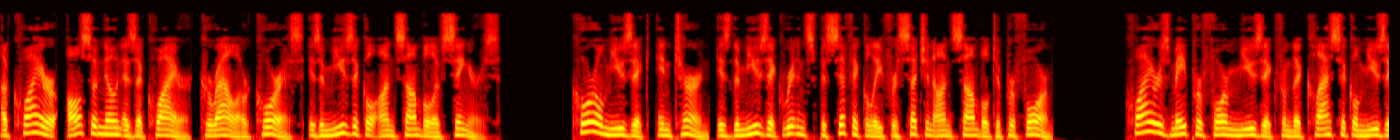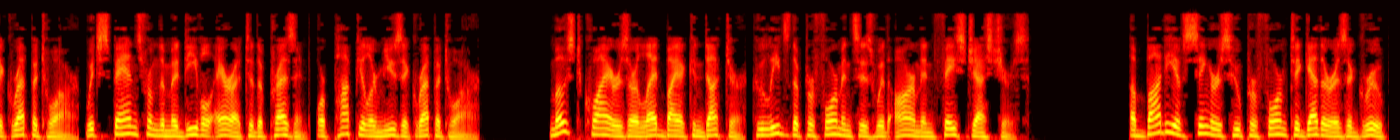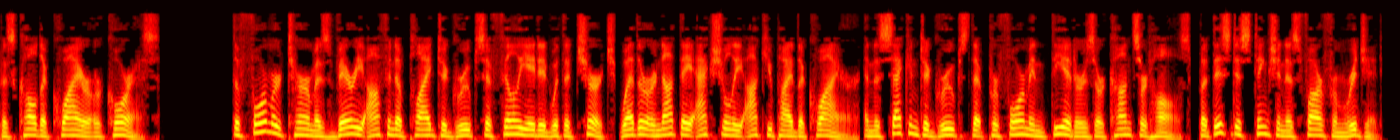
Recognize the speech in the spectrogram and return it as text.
A choir, also known as a quire, chorale or chorus is a musical ensemble of singers. Choral music, in turn, is the music written specifically for such an ensemble to perform. Choirs may perform music from the classical music repertoire, which spans from the medieval era to the present, or popular music repertoire. Most choirs are led by a conductor, who leads the performances with arm and face gestures. A body of singers who perform together as a group is called a choir or chorus. The former term is very often applied to groups affiliated with a church whether or not they actually occupy the choir and the second to groups that perform in theaters or concert halls, but this distinction is far from rigid.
